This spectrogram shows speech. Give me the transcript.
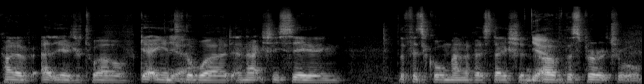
kind of at the age of twelve, getting into Mm. Yeah. the word and actually seeing the physical manifestation Yeah. of the spiritual.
